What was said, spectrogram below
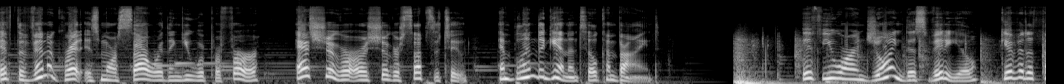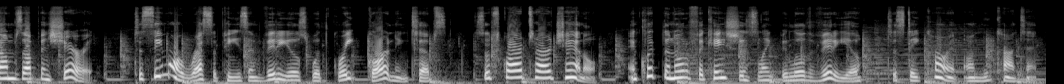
If the vinaigrette is more sour than you would prefer, add sugar or a sugar substitute and blend again until combined. If you are enjoying this video, give it a thumbs up and share it. To see more recipes and videos with great gardening tips, subscribe to our channel and click the notifications link below the video to stay current on new content.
